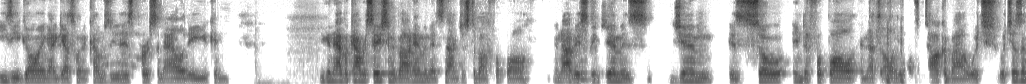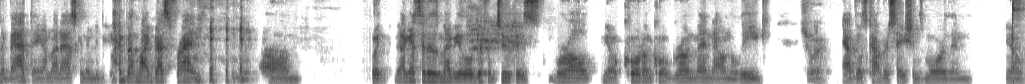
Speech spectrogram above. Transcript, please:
easygoing, I guess, when it comes to his personality. You can you can have a conversation about him, and it's not just about football. And obviously, Jim is Jim is so into football, and that's all he wants to talk about, which which isn't a bad thing. I'm not asking him to be my, my best friend. Um, but I guess it is maybe a little different too because we're all you know quote unquote grown men now in the league. Sure. Have those conversations more than you know.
